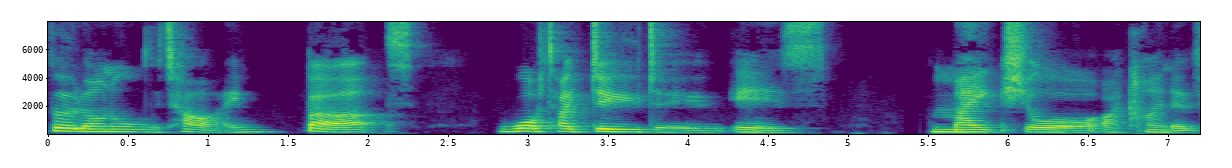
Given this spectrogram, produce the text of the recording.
full on all the time. But what I do do is make sure I kind of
